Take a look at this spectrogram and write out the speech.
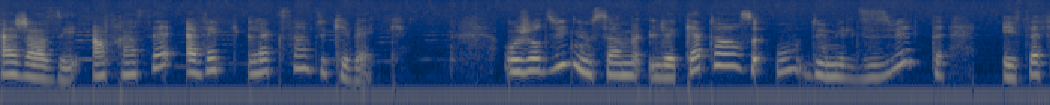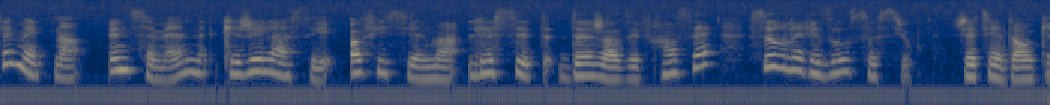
à jaser en français avec l'accent du Québec. Aujourd'hui, nous sommes le 14 août 2018 et ça fait maintenant une semaine que j'ai lancé officiellement le site de Jaser français sur les réseaux sociaux. Je tiens donc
